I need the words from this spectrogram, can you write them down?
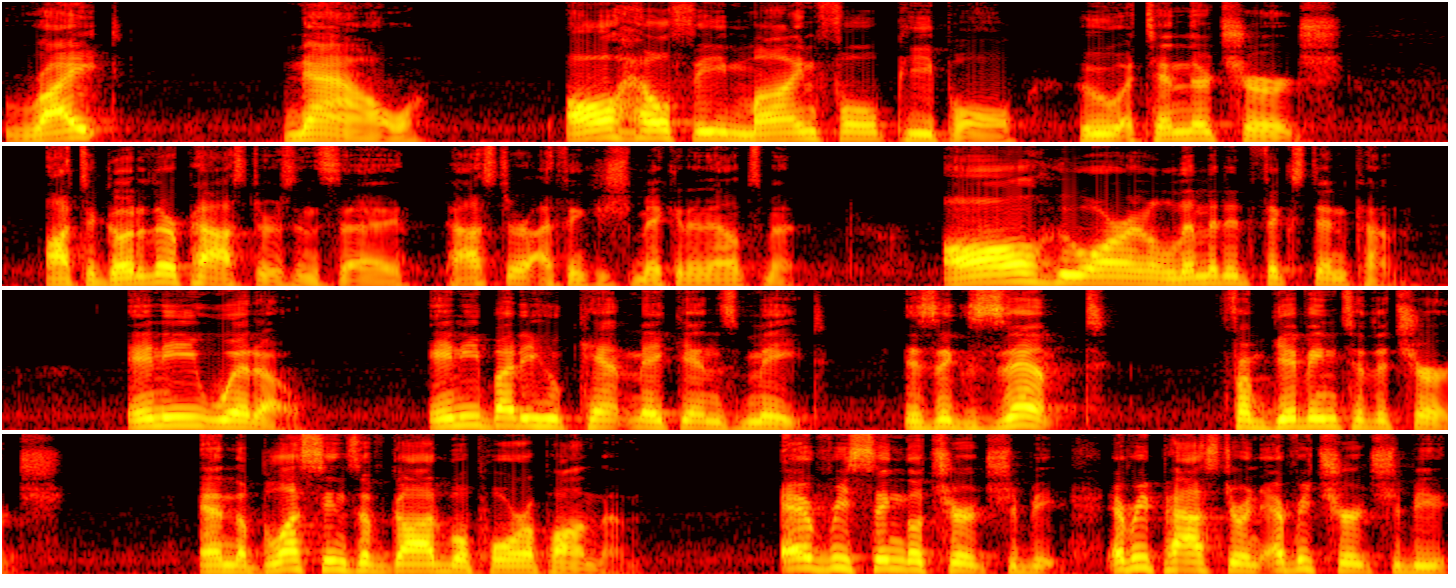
Right now, all healthy, mindful people who attend their church ought to go to their pastors and say, Pastor, I think you should make an announcement. All who are in a limited fixed income, any widow, anybody who can't make ends meet, is exempt from giving to the church, and the blessings of God will pour upon them. Every single church should be, every pastor in every church should be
